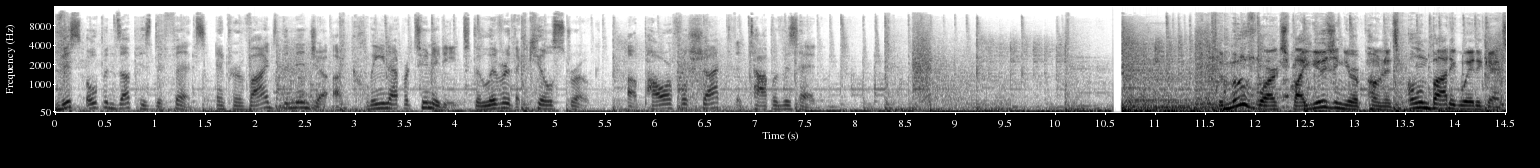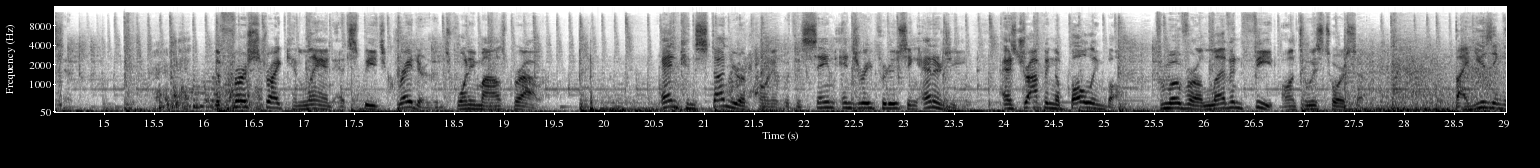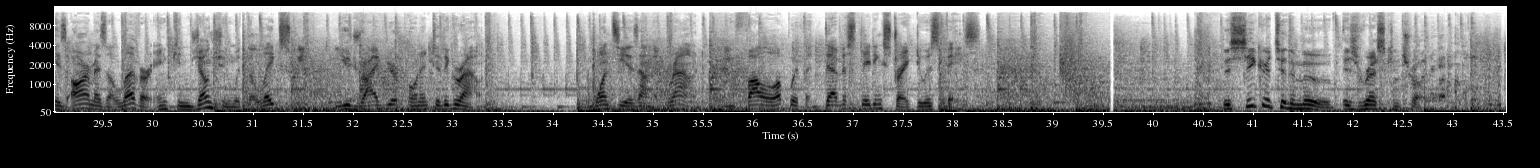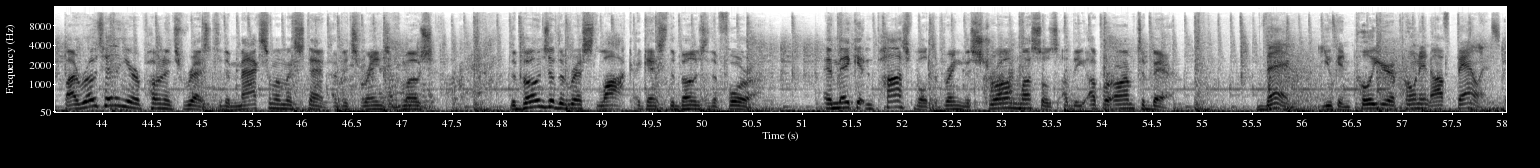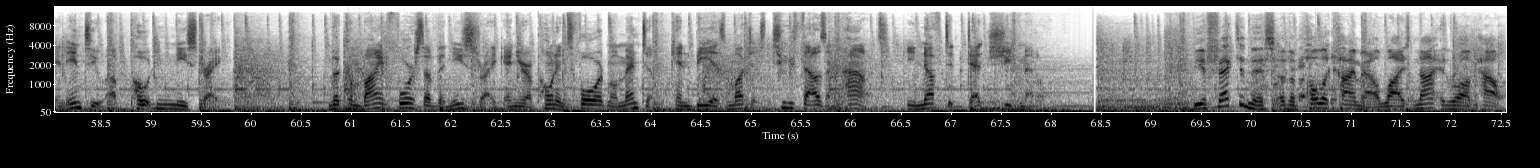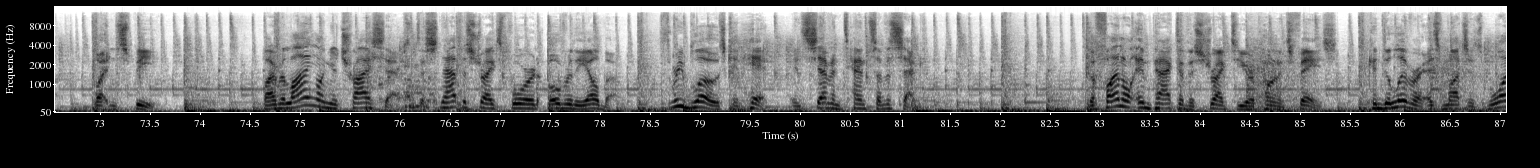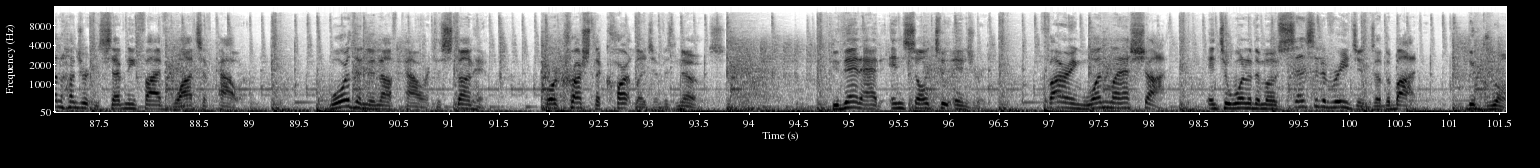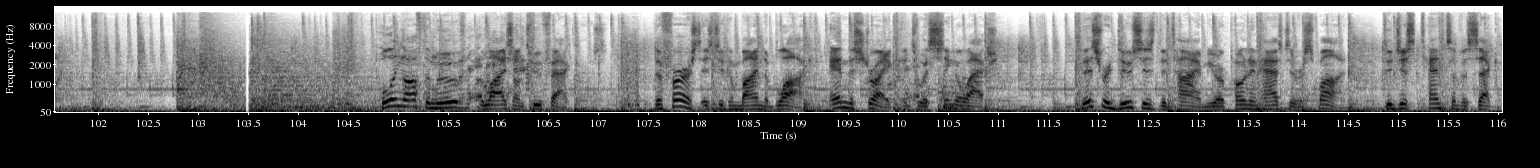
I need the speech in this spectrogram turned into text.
This opens up his defense and provides the ninja a clean opportunity to deliver the kill stroke, a powerful shot to the top of his head. The move works by using your opponent's own body weight against him. The first strike can land at speeds greater than 20 miles per hour and can stun your opponent with the same injury-producing energy as dropping a bowling ball from over 11 feet onto his torso. By using his arm as a lever in conjunction with the leg sweep, you drive your opponent to the ground. Once he is on the ground, you follow up with a devastating strike to his face. The secret to the move is wrist control. By rotating your opponent's wrist to the maximum extent of its range of motion, the bones of the wrist lock against the bones of the forearm and make it impossible to bring the strong muscles of the upper arm to bear. Then, you can pull your opponent off balance and into a potent knee strike. The combined force of the knee strike and your opponent's forward momentum can be as much as 2,000 pounds, enough to dent sheet metal. The effectiveness of the Pola Kaimao lies not in raw power, but in speed. By relying on your triceps to snap the strikes forward over the elbow, three blows can hit in seven tenths of a second. The final impact of the strike to your opponent's face can deliver as much as 175 watts of power, more than enough power to stun him or crush the cartilage of his nose. You then add insult to injury, firing one last shot into one of the most sensitive regions of the body, the groin. Pulling off the move relies on two factors. The first is to combine the block and the strike into a single action. This reduces the time your opponent has to respond to just tenths of a second.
